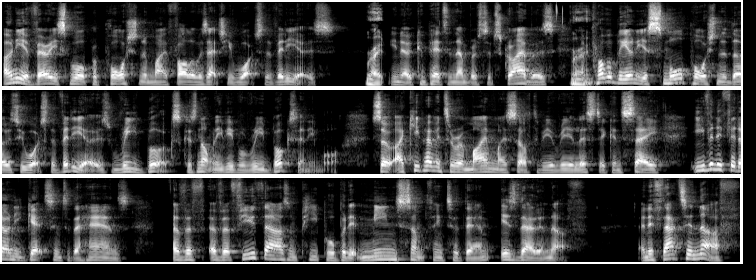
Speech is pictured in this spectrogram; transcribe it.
Only a very small proportion of my followers actually watch the videos Right. you know, compared to the number of subscribers. Right. And probably only a small portion of those who watch the videos read books because not many people read books anymore. So I keep having to remind myself to be realistic and say, even if it only gets into the hands of a, of a few thousand people, but it means something to them, is that enough? And if that's enough,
